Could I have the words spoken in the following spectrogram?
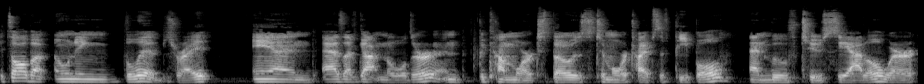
it's all about owning the libs, right? And as I've gotten older and become more exposed to more types of people and moved to Seattle, where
